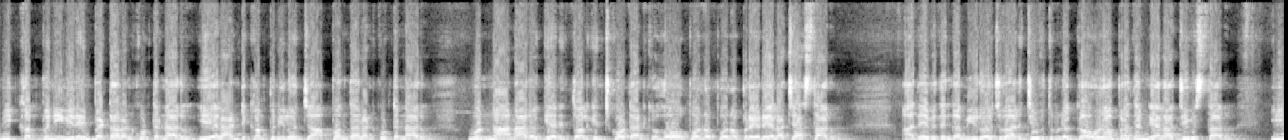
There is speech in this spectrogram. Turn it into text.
మీ కంపెనీ మీరేం పెట్టాలనుకుంటున్నారు? ఎలాంటి కంపెనీలో జాబ్ పొందాలనుకుంటున్నారు? ఉన్న అనారోగ్యాన్ని తొలగించుకోవడానికి హో పోనో పోనో ప్రేరు ఎలా చేస్తారు? అదేవిధంగా మీ రోజువారీ జీవితంలో గౌరవప్రదంగా ఎలా జీవిస్తారు? ఈ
